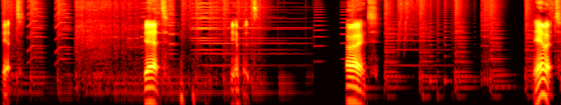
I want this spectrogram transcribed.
Shit. Shit. Damn it. All right. Damn it.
